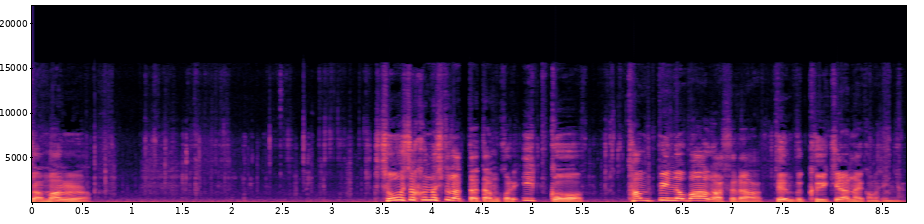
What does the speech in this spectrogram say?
だ、まずよ。小食の人だったら多分これ1個単品のバーガーすら全部食い切らないかもしれない。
